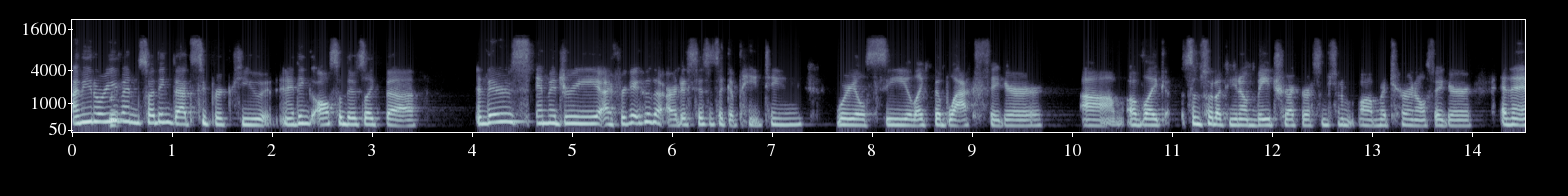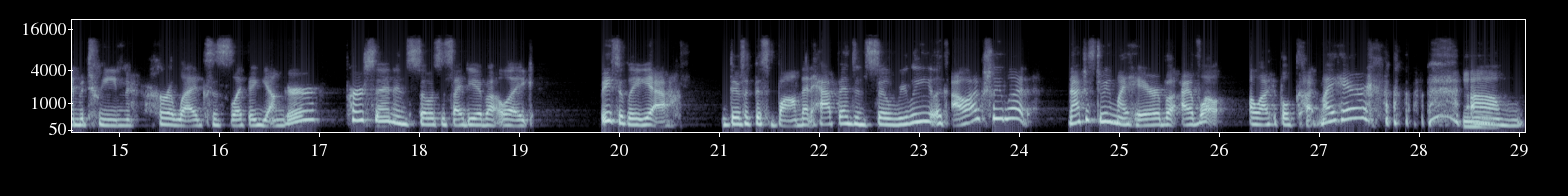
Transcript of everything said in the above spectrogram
I mean, or even so I think that's super cute. And I think also there's like the and there's imagery, I forget who the artist is, it's like a painting where you'll see like the black figure um of like some sort of, you know, matriarch or some sort of uh, maternal figure. And then in between her legs is like a younger person. And so it's this idea about like basically, yeah, there's like this bomb that happens. And so really like I'll actually let not just doing my hair, but I've let a lot of people cut my hair. Um,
